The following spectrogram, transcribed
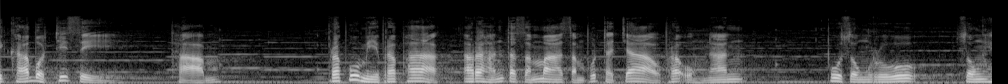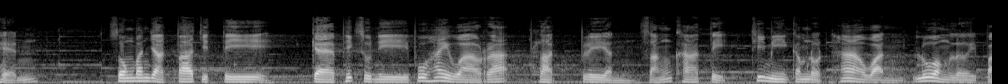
ิกขาบทที่สี่ถาม พระผู้มีพระภาคอรหันตสัมมาสัมพุทธเจ้าพระองค์นั้น ผู้ทรงรู้ ทรงเห็น ทรงบัญญัติปาจิตตี แก่ภิกษุณีผู้ให้วาระผลัดเปลี่ยนสังคาติที่มีกำหนดห้าวันล่วงเลยไป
